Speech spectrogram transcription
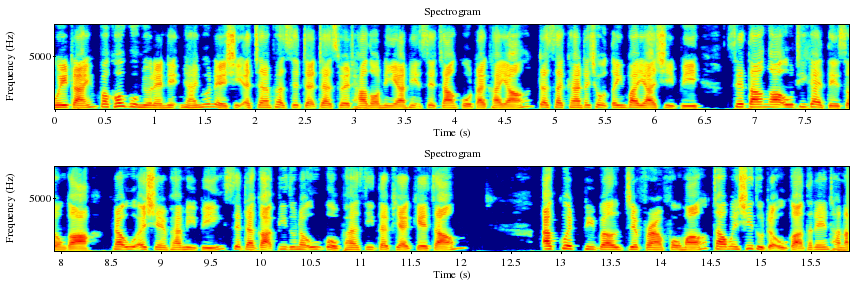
ကွေးတိုင်းပခုတ်ကူမြို့နယ်နှင့်မြိုင်မြို့နယ်ရှိအကြမ်းဖက်စစ်တပ်တပ်ဆွဲထားသောနေရာနှင့်စစ်ကြောင်းကိုတိုက်ခိုက်ရာတပ်စခန်းတချို့သိမ်းပိုက်ရရှိပြီးစစ်သား9ဦးထိခိုက်ဒေဆုံးက2ဦးအရှင်ဖမ်းမိပြီးစစ်တပ်ကပြည်သူ2ဦးကိုဖမ်းဆီးတပ်ဖြတ်ခဲ့ကြောင်း Acquit People Different Form မှာတာဝန်ရှိသူတအုပ်ကသတင်းဌာန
